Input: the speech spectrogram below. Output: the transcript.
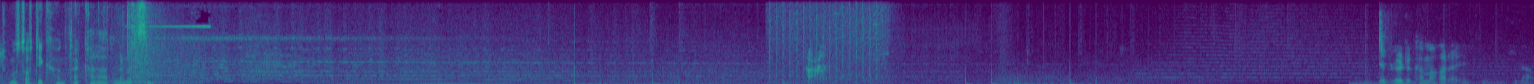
Ich muss doch die Kontaktgranaten benutzen. Diese blöde Kamera da hinten. Die da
